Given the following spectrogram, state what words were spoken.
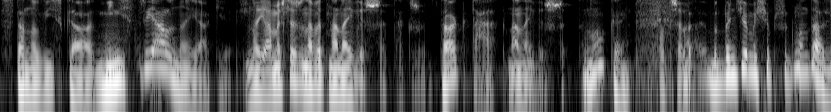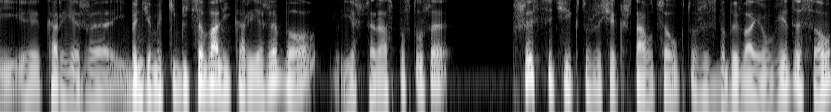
stanowiska ministerialne jakieś. No ja myślę, że nawet na najwyższe, także Tak? tak, na najwyższe. Tak. No okej. Potrzeba. B- Będziemy się przyglądali y, karierze i będziemy kibicowali karierze, bo jeszcze raz powtórzę, wszyscy ci, którzy się kształcą, którzy zdobywają wiedzę, są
